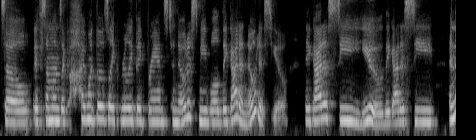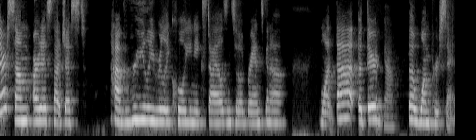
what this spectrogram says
So if someone's like, oh, I want those like really big brands to notice me, well, they gotta notice you. They gotta see you. They gotta see. And there are some artists that just have really, really cool, unique styles, and so a brand's gonna want that. But they're yeah. the one percent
